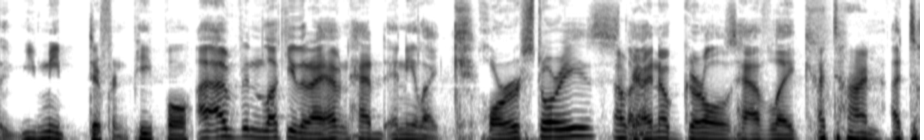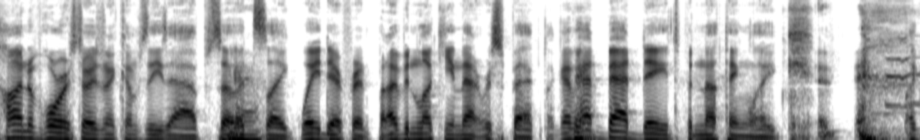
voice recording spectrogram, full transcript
you meet different people I, i've been lucky that i haven't had any like horror stories Okay. like i know girls have like a ton. a ton of horror stories when it comes to these apps so Yeah. it's like way different but i've been lucky in that respect like i've had bad dates but nothing like like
